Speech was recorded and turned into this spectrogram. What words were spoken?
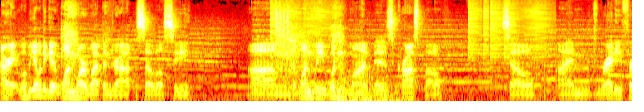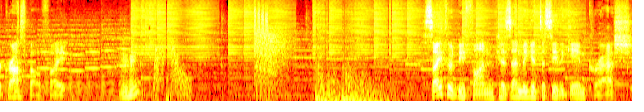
Alright, we'll be able to get one more weapon drop, so we'll see. Um, the one we wouldn't want is crossbow. So, I'm ready for crossbow fight. Mm-hmm. Scythe would be fun, because then we get to see the game crash.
